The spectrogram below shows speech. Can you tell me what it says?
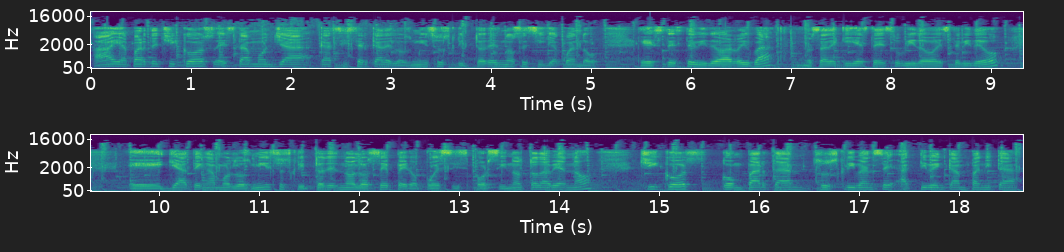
Ay, aparte chicos, estamos ya casi cerca de los mil suscriptores. No sé si ya cuando esté este video arriba, o sea, de que ya esté subido este video, eh, ya tengamos los mil suscriptores, no lo sé, pero pues por si no todavía no, chicos, compartan, suscríbanse, activen campanita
